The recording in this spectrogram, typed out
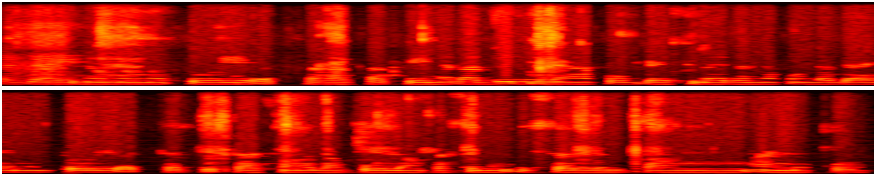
lagayan ng mga toyo at saka kape. Nakabili na ako guys. Meron akong lagayan ng toyo at kape. Kaso nga lang kulang kasi ng isa yun pang ano ko.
